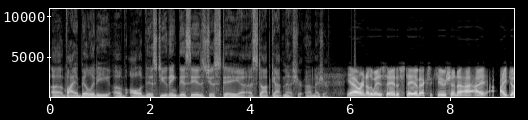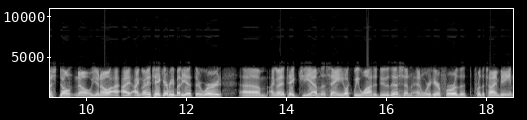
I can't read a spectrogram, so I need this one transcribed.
uh, viability of all of this. Do you think this is just a, a stopgap measure? Uh, measure? Yeah, or another way to say it, a stay of execution. I, I, I just don't know. You know, I, I, I'm going to take everybody at their word. Um, I'm going to take GM and saying, look, we want to do this, and, and we're here for the for the time being.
